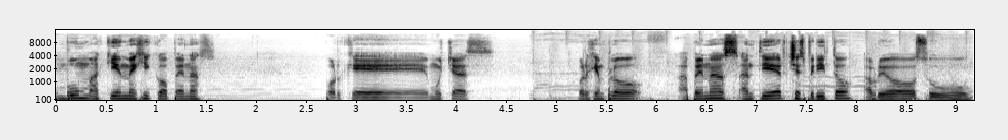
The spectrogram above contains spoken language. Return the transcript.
un boom aquí en México apenas. Porque muchas, por ejemplo, apenas Antier Chespirito abrió su,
